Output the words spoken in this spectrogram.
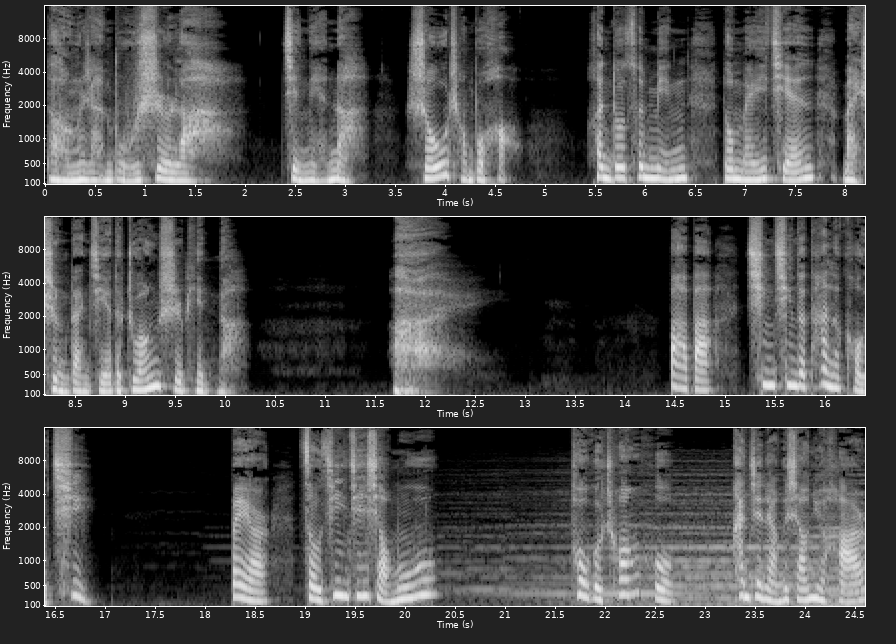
当然不是啦。”今年呐，收成不好，很多村民都没钱买圣诞节的装饰品呐。唉，爸爸轻轻的叹了口气。贝尔走进一间小木屋，透过窗户，看见两个小女孩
